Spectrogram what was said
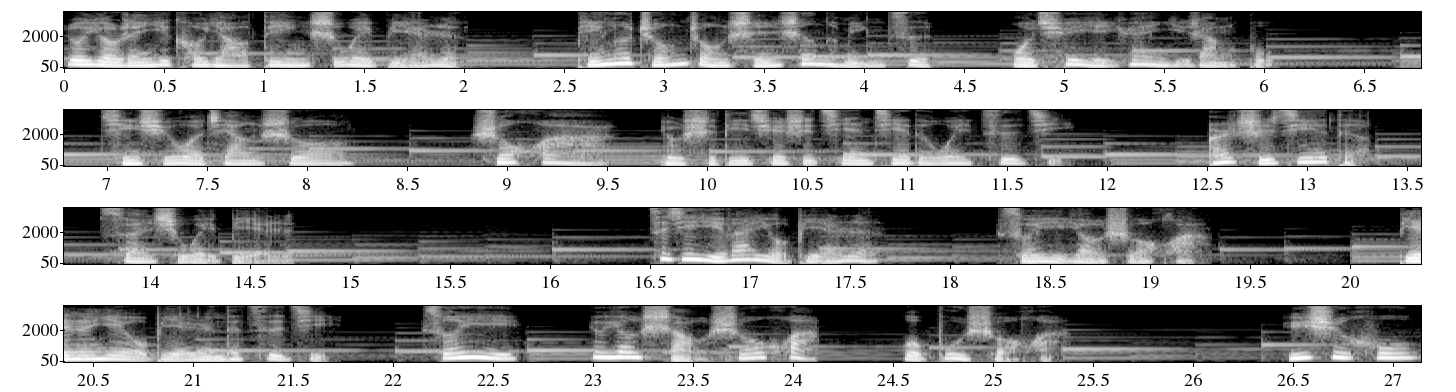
若有人一口咬定是为别人，凭了种种神圣的名字，我却也愿意让步。请许我这样说：说话有时的确是间接的为自己，而直接的算是为别人。自己以外有别人，所以要说话；别人也有别人的自己，所以。又要少说话或不说话，于是乎，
